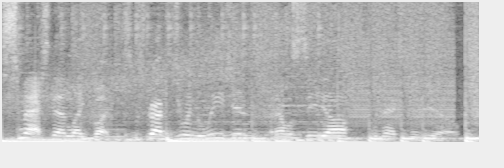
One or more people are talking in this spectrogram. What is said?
smash that like button. Subscribe to join the Legion, and I will see y'all in the next video.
